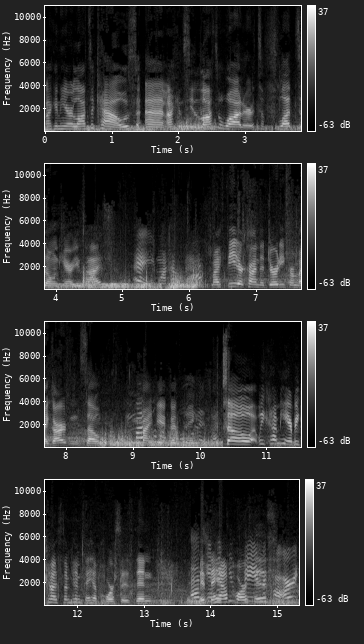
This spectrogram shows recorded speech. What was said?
I can hear lots of cows and I can see lots of water. It's a flood zone here, you guys. Hey, you want to have a bath? My feet are kind of dirty from my garden, so it might be a good thing. So we come here because sometimes they have horses. Then And if they have can fit in horses, the car, it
